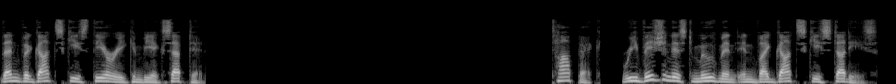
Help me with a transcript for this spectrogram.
then Vygotsky's theory can be accepted. Revisionist movement in Vygotsky studies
